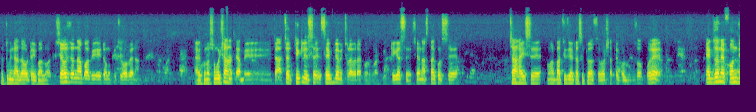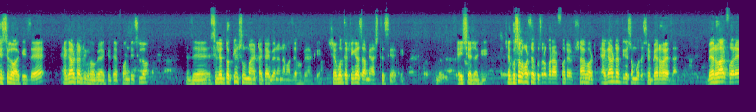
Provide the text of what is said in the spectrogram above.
তো তুমি না যাওয়াটাই ভালো আর কি। সে হচ্ছে না ভাবি এরকম কিছু হবে না। কোনো সমস্যা না আমি আচ্ছা ঠিকলি সেফলি আমি চলাফেরা করব আর কি। ঠিক আছে? সে নাস্তা করছে, চা খাইছে, আমার বাতি যে একটা ছোট আছে, ওর সাথে গল্প গুজব করে একজনে ফোন দিছিল আর কি যে, এগারোটার দিকে হবে আর কি, যে ফোন দিছিল যে, সিলেট দক্ষিণ সুরমা একটা গাইবেনের নামাজে হবে আর কি। সে বলতে ঠিক আছে, আমি আসতেছি আর কি। এই শেষ আর কি। সে গোসল করছে, গোসল করার পরে সাড়ে এগারোটার দিকে সম্ভবত সে বের হয়ে যায়। বের হওয়ার পরে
